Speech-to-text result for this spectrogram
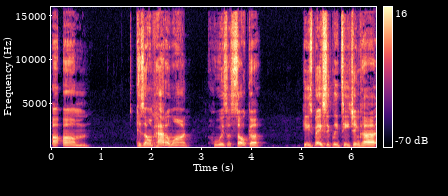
uh, um his own Padawan, who is Ahsoka, he's basically teaching her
